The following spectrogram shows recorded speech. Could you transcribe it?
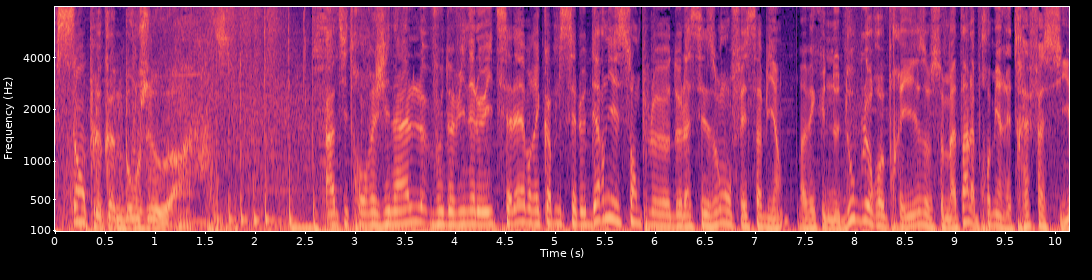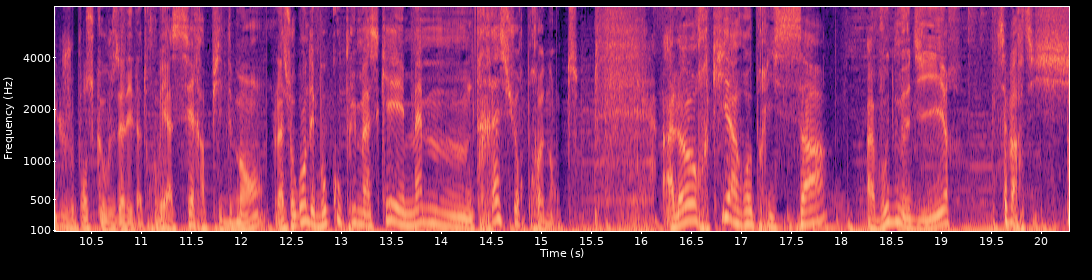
Sample comme bonjour. Un titre original, vous devinez le hit célèbre et comme c'est le dernier sample de la saison, on fait ça bien avec une double reprise. Ce matin, la première est très facile, je pense que vous allez la trouver assez rapidement. La seconde est beaucoup plus masquée et même très surprenante. Alors, qui a repris ça? À vous de me dire. C'est parti.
